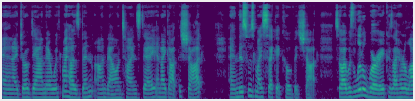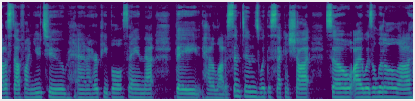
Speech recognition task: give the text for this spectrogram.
and I drove down there with my husband on Valentine's Day and I got the shot. And this was my second COVID shot. So I was a little worried because I heard a lot of stuff on YouTube and I heard people saying that they had a lot of symptoms with the second shot. So I was a little uh,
